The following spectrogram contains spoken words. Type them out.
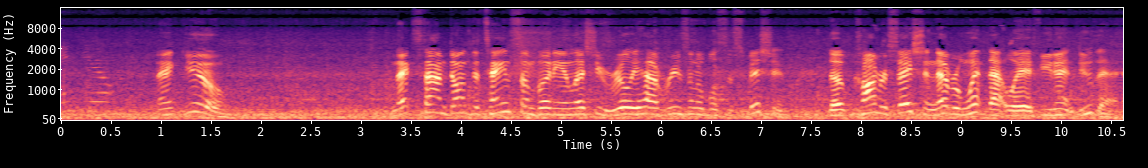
Thank you. Thank you. Next time, don't detain somebody unless you really have reasonable suspicion. The conversation never went that way if you didn't do that.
